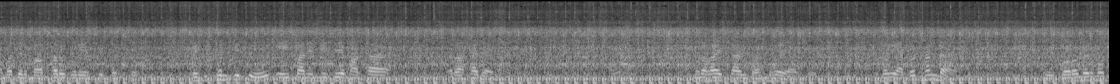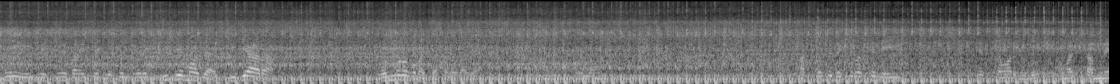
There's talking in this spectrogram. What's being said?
আমাদের মাথার উপরে এসে পড়ছে। বেশিক্ষণ কিন্তু এই পানির নিচে মাথা রাখা যায় না। মনে হয় শ্বাস বন্ধ হয়ে আছে। এবং এত ঠান্ডা, এই গরমের মধ্যে এই মেশিনের পানিতে গোসল করে কী যে মজা, কী যে আরাম। অন্যরকম একটা ভালো লাগে। আস্তে দেখতে পাচ্ছেন এই ক্ষেত খামারগুলো। আমার সামনে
